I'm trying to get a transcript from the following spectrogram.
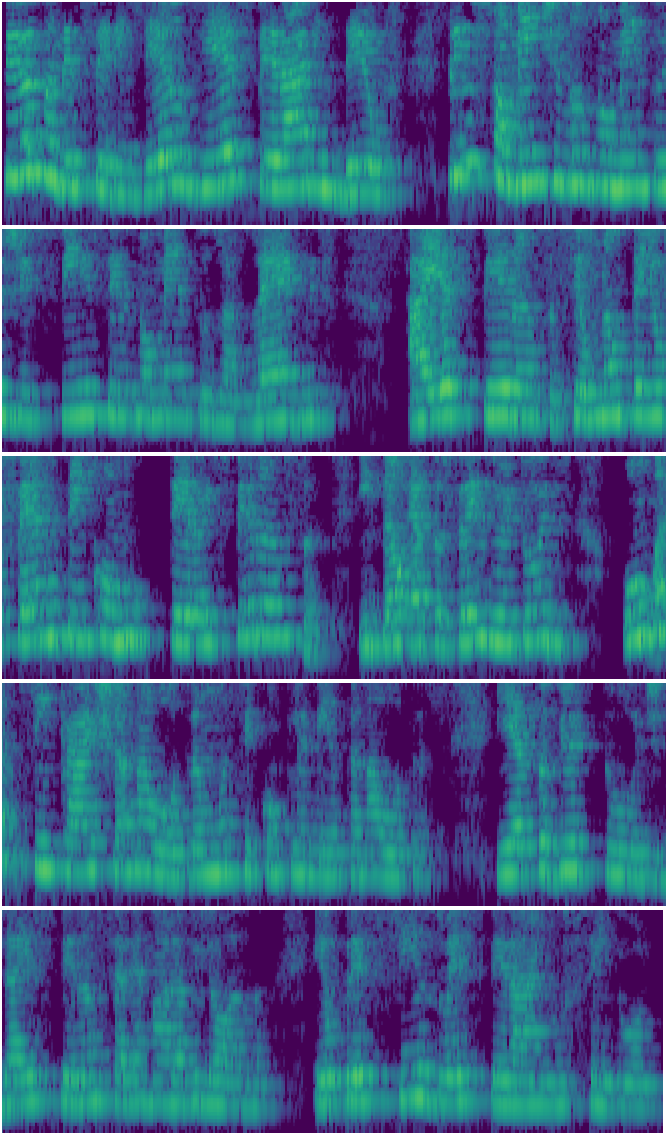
permanecer em Deus e esperar em Deus, principalmente nos momentos difíceis, momentos alegres a esperança. Se eu não tenho fé, não tem como ter a esperança. Então, essas três virtudes, uma se encaixa na outra, uma se complementa na outra. E essa virtude da esperança ela é maravilhosa. Eu preciso esperar no Senhor.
